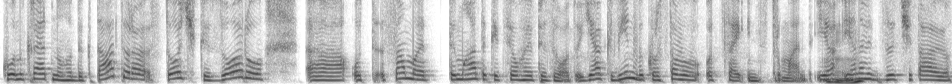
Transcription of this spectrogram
конкретного диктатора з точки зору, е, от саме тематики цього епізоду, як він використовував оцей інструмент. Я mm я навіть зачитаю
